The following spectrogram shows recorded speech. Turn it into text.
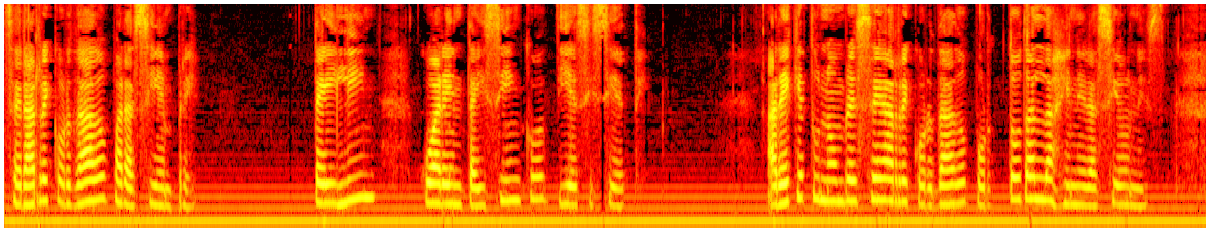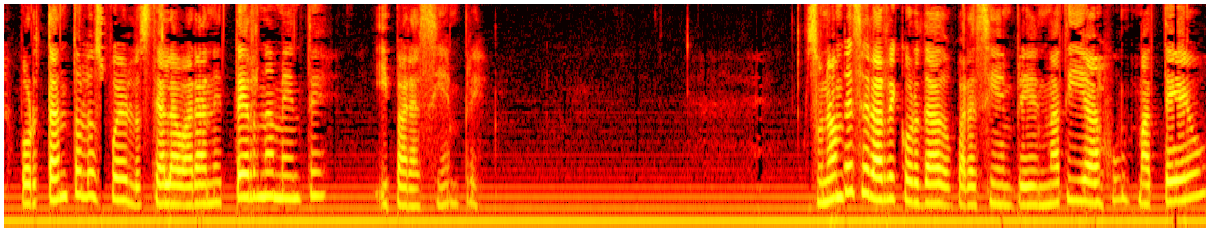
será recordado para siempre. Teilín 45, 17. Haré que tu nombre sea recordado por todas las generaciones, por tanto los pueblos te alabarán eternamente y para siempre. Su nombre será recordado para siempre en Matillahu, Mateo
